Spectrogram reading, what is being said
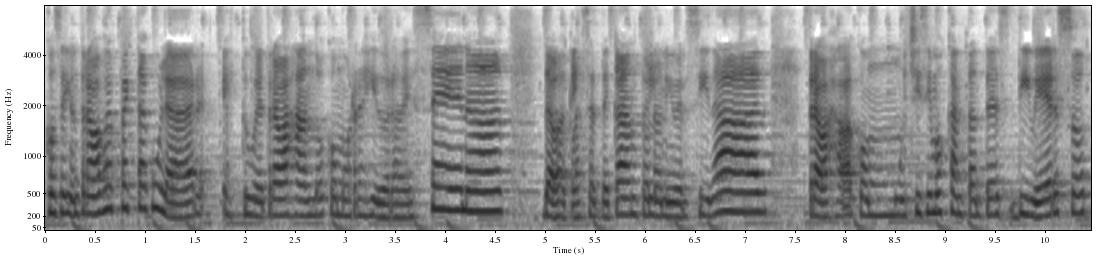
conseguí un trabajo espectacular, estuve trabajando como regidora de escena, daba clases de canto en la universidad, trabajaba con muchísimos cantantes diversos,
